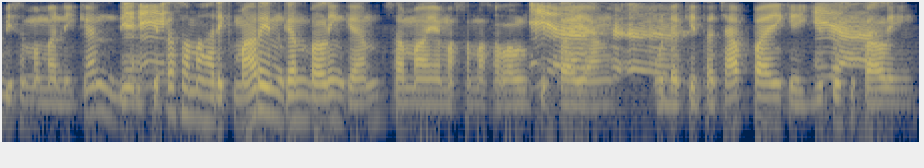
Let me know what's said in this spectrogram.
bisa membandingkan diri Jadi- kita sama hari kemarin kan paling kan, sama yang masa-masa lalu kita Iya, yang heeh. udah kita capai kayak gitu Iya. sih paling,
